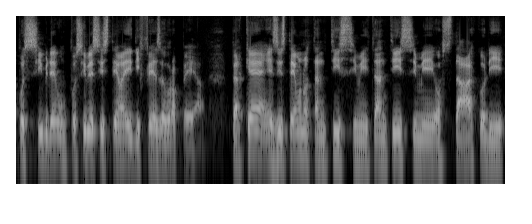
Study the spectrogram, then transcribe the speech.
possibile, un possibile sistema di difesa europea. Perché esistevano tantissimi, tantissimi ostacoli,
